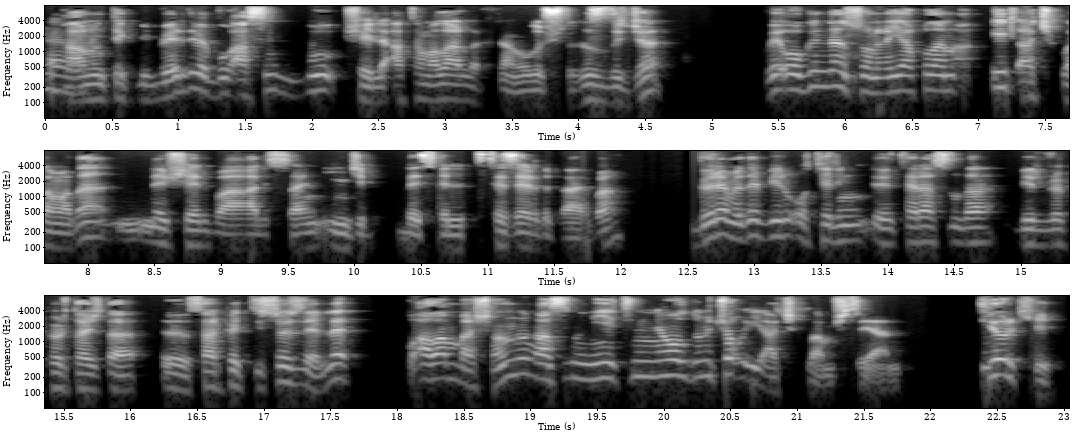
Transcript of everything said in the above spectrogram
Evet. Kanun teklifi verdi ve bu aslında bu şeyle atamalarla falan oluştu hızlıca. Ve o günden sonra yapılan ilk açıklamada Nevşehir Valisi Sayın İnci Besel Sezer'di galiba. Göreme'de bir otelin e, terasında bir röportajda e, sarf ettiği sözlerle bu alan başkanının aslında niyetinin ne olduğunu çok iyi açıklamıştı yani. Diyor ki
